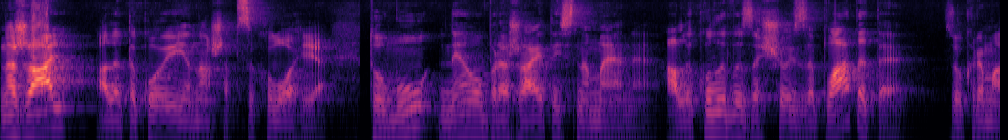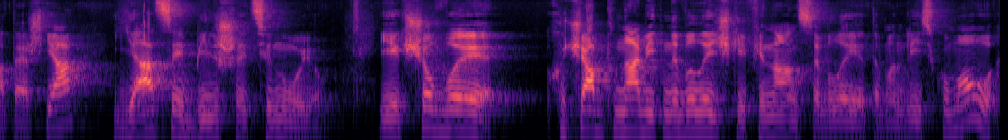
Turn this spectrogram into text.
На жаль, але такою є наша психологія. Тому не ображайтесь на мене. Але коли ви за щось заплатите, зокрема теж я, я це більше ціную. І якщо ви хоча б навіть невеличкі фінанси влиєте в англійську мову,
